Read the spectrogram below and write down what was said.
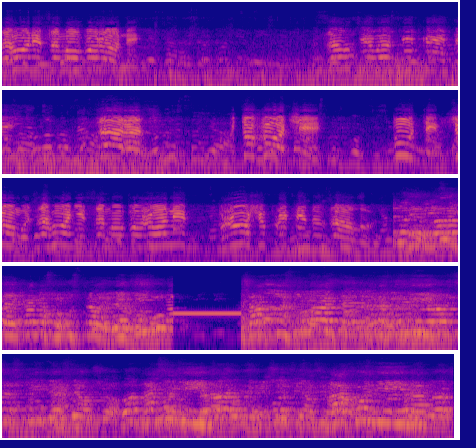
загони самооборони. Зал для вас відкритий. Зараз, хто хоче бути в цьому загоні самооборони, прошу прийти до залу. влада, яка нас не устроює. Шапку знімайте, на коліна. На коліна. На коліна.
